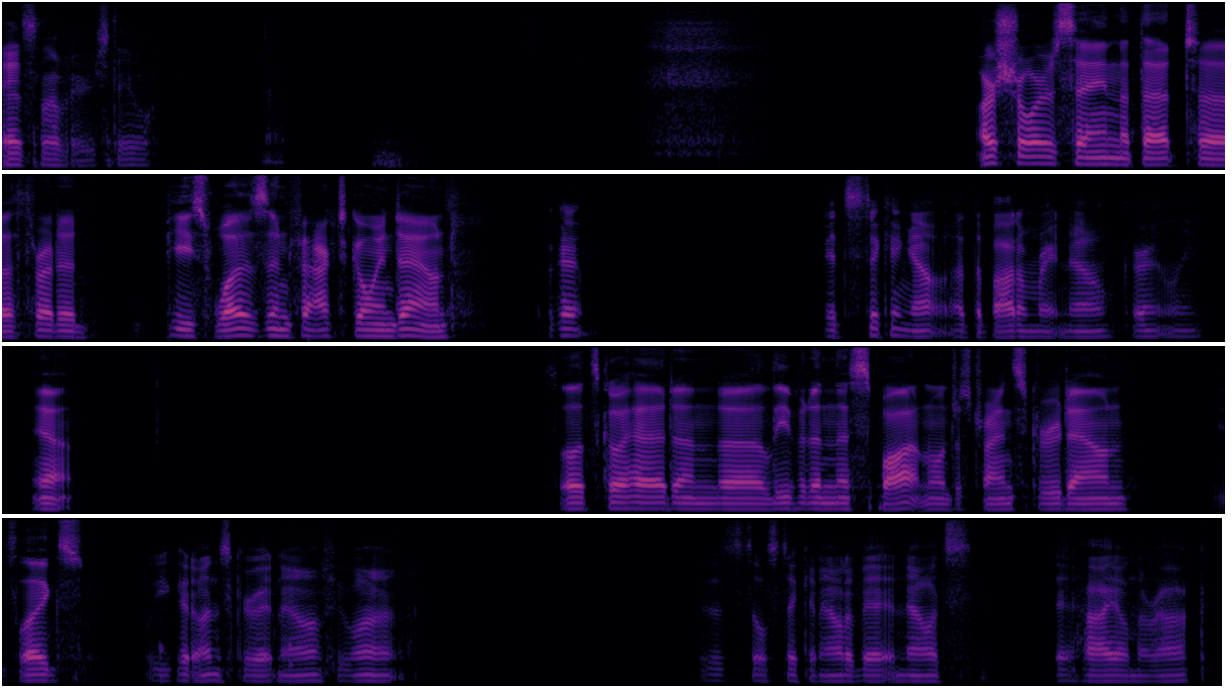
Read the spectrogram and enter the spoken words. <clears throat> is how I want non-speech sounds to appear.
Yeah, it's not very stable. Our shore is saying that that uh, threaded piece was in fact going down. Okay. It's sticking out at the bottom right now, currently. Yeah. So let's go ahead and uh, leave it in this spot and we'll just try and screw down these legs. Well, you could unscrew it now if you want. It's still sticking out a bit and now it's a bit high on the rock.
